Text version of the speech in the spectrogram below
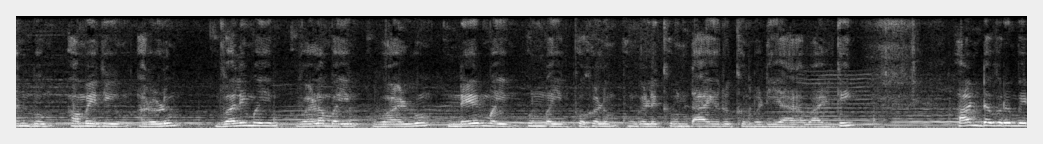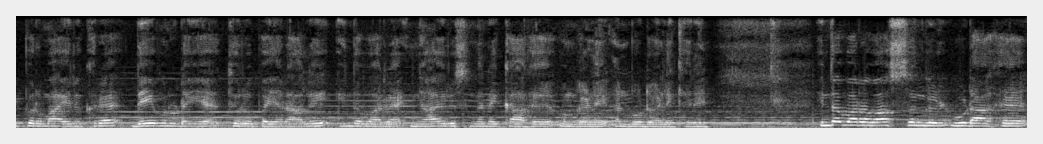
அன்பும் அமைதியும் அருளும் வலிமையும் வளமையும் வாழ்வும் நேர்மையும் உண்மையும் புகழும் உங்களுக்கு உண்டாயிருக்கும்படியாக வாழ்த்தி ஆண்டவரும் மீட்பெருமாயிருக்கிற தேவனுடைய திருப்பெயராலே இந்த வார ஞாயிறு சிந்தனைக்காக உங்களை அன்போடு அழைக்கிறேன். இந்த வார வாசங்கள் ஊடாக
